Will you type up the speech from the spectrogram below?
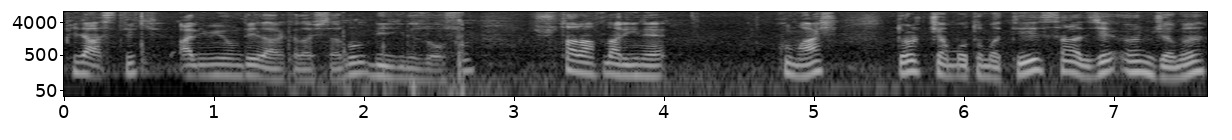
plastik, alüminyum değil arkadaşlar. Bu bilginiz olsun. Şu taraflar yine kumaş. 4 cam otomatiği sadece ön camı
